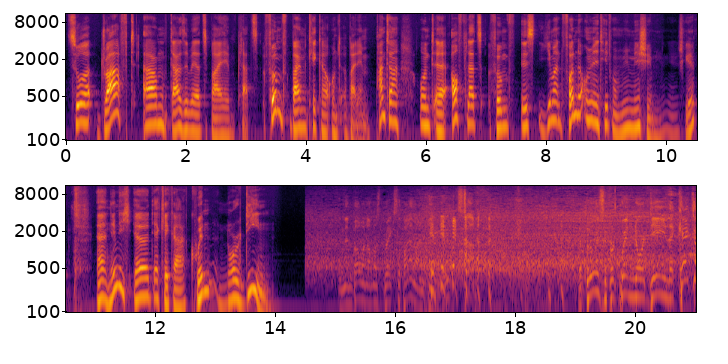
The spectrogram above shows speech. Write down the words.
zur Draft. Ähm, da sind wir jetzt bei Platz 5 beim Kicker und bei dem Panther. Und äh, auf Platz 5 ist jemand von der Universität von Michigan, äh, nämlich äh, der Kicker Quinn Nordin. And then Bowen almost breaks the byline. It's tough. The boozer for Quinn Nordin, the kicker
